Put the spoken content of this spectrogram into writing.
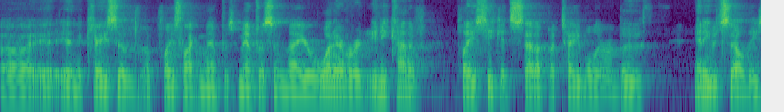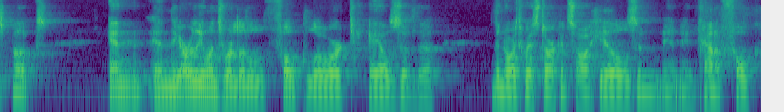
uh, in the case of a place like Memphis, Memphis in May or whatever, any kind of place he could set up a table or a booth, and he would sell these books. And and the early ones were little folklore tales of the the Northwest Arkansas hills and, and, and kind of folk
